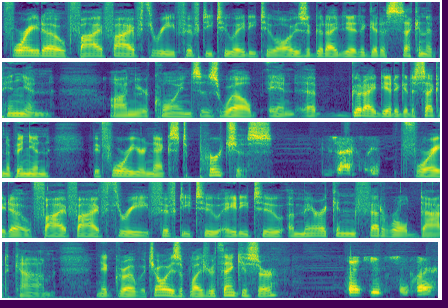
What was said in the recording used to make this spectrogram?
480 553 5282. Always a good idea to get a second opinion on your coins as well. And a good idea to get a second opinion before your next purchase. Exactly. 480 553 5282, AmericanFederal.com. Nick Grovich, always a pleasure. Thank you, sir. Thank you, Sinclair.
